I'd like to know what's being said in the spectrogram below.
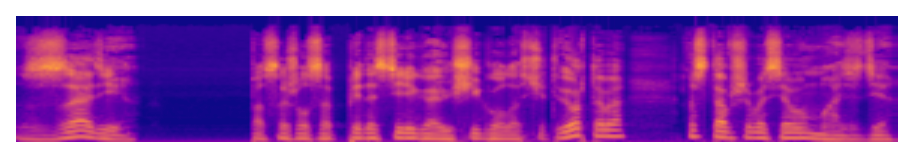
сзади!» — послышался предостерегающий голос четвертого, оставшегося в Мазде.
